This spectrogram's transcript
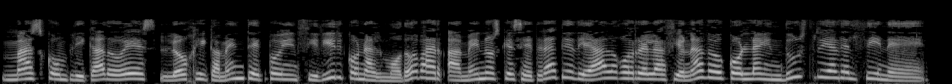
Más complicado es, lógicamente, coincidir con Almodóvar, a menos que se trate de algo relacionado con la industria del cine.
